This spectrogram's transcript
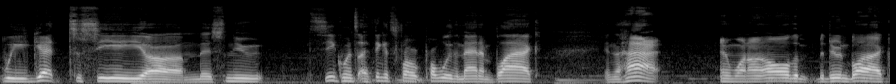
we get to see um, this new sequence. I think it's for probably the man in black in the hat, and when all the, the dude in black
